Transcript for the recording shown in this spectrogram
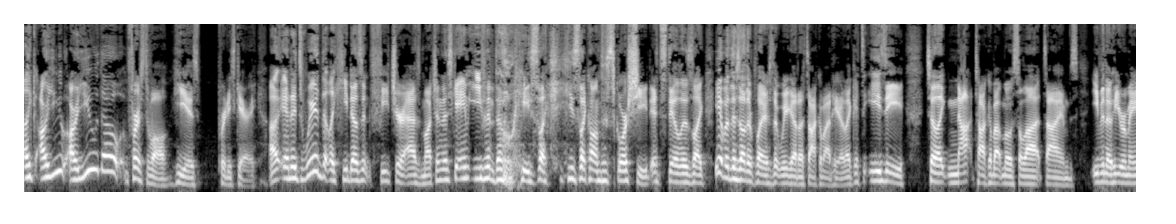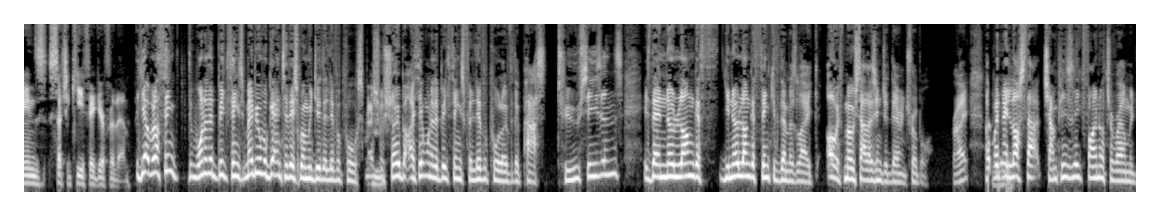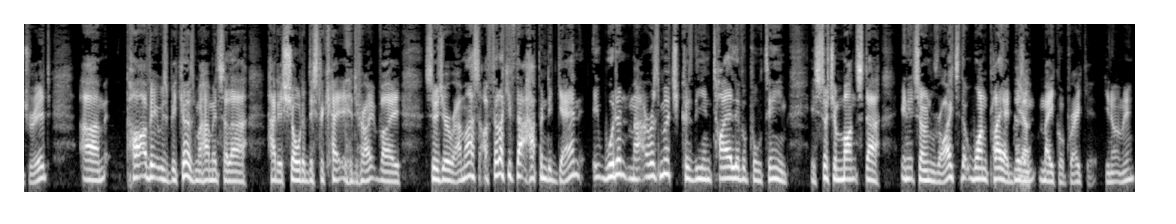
Like, are you are you though? First of all, he is pretty scary. Uh, and it's weird that like he doesn't feature as much in this game, even though he's like he's like on the score sheet. It still is like yeah, but there's other players that we got to talk about here. Like it's easy to like not talk about Mo Salah at times, even though he remains such a key figure for them. Yeah, but I think one of the big things. Maybe we'll get into this when we do the Liverpool special mm. show. But I think one of the big things for Liverpool over the past two seasons is they're no longer th- you no longer think of them as like oh if Mo Salah's injured they're in trouble right? Like when they mm. lost that Champions League final to Real Madrid, um, part of it was because Mohamed Salah had his shoulder dislocated, right, by Sergio Ramos. I feel like if that happened again, it wouldn't matter as much because the entire Liverpool team is such a monster in its own right that one player doesn't yeah. make or break it. You know what I mean?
